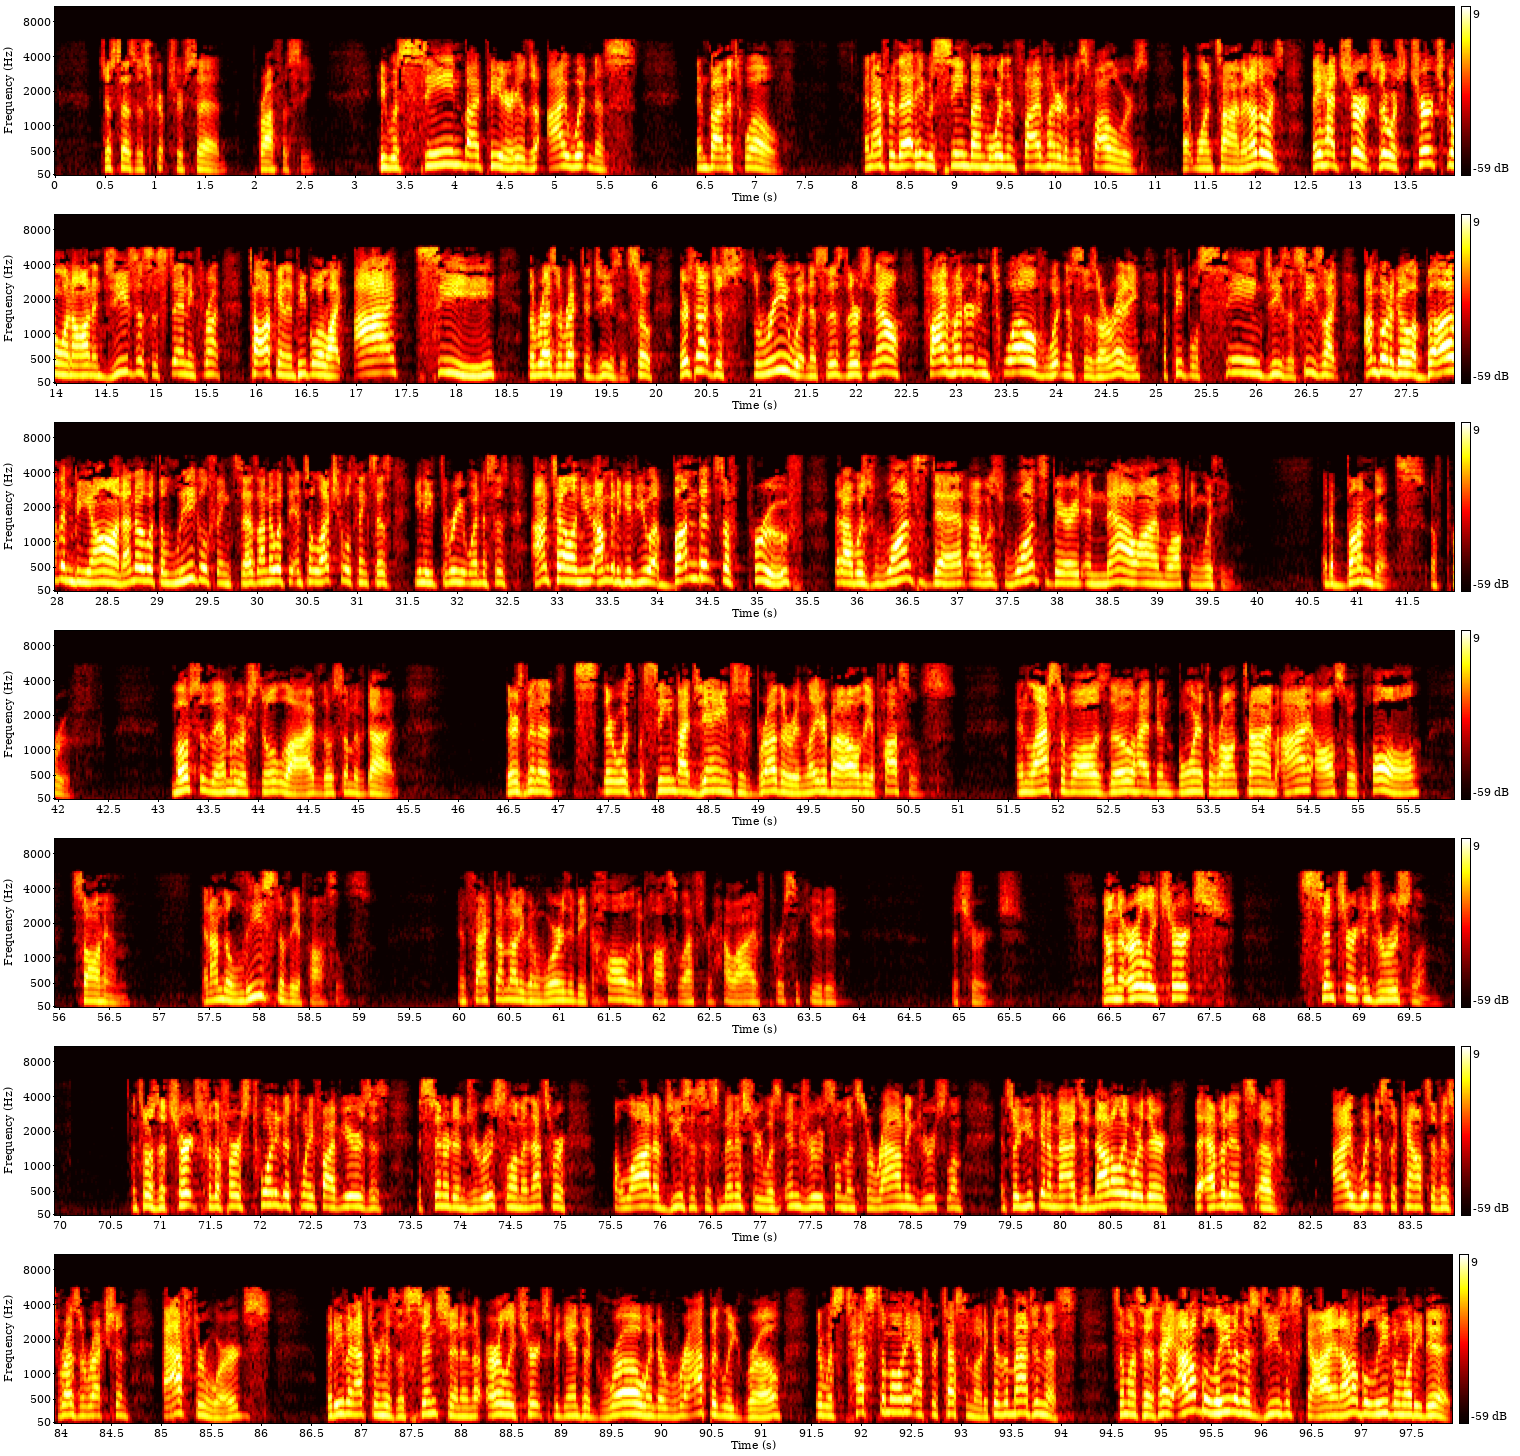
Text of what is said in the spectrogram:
just as the scripture said, prophecy. He was seen by Peter. He was an eyewitness and by the twelve. And after that, he was seen by more than 500 of his followers at one time. In other words, they had church. There was church going on and Jesus is standing front talking and people are like, I see the resurrected Jesus. So there's not just three witnesses, there's now 512 witnesses already of people seeing Jesus. He's like, I'm going to go above and beyond. I know what the legal thing says. I know what the intellectual thing says. You need three witnesses. I'm telling you, I'm going to give you abundance of proof that I was once dead, I was once buried, and now I'm walking with you. An abundance of proof. Most of them who are still alive, though some have died. There's been a, there was seen by James, his brother, and later by all the apostles. And last of all, as though I had been born at the wrong time, I also, Paul, saw him. And I'm the least of the apostles. In fact, I'm not even worthy to be called an apostle after how I have persecuted the church. Now, in the early church, centered in Jerusalem. And so as a church for the first 20 to 25 years is, is centered in Jerusalem, and that's where a lot of Jesus' ministry was in Jerusalem and surrounding Jerusalem. And so you can imagine not only were there the evidence of eyewitness accounts of his resurrection afterwards, but even after his ascension and the early church began to grow and to rapidly grow, there was testimony after testimony. Because imagine this. Someone says, hey, I don't believe in this Jesus guy and I don't believe in what he did.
